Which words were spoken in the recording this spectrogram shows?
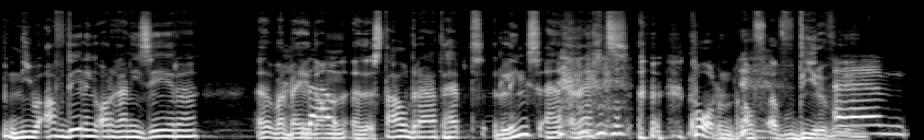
een nieuwe afdeling organiseren? Uh, waarbij je dan uh, staaldraad hebt links en rechts kworn of, of dierenvoeding. Um,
